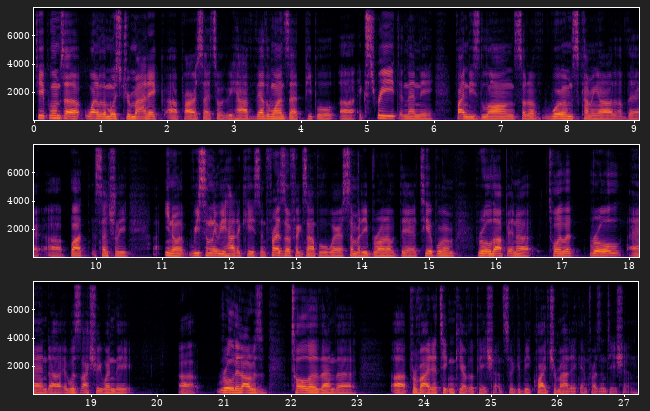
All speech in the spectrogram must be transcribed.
Tapeworms are one of the most dramatic uh, parasites that we have. They're the ones that people uh, excrete, and then they find these long sort of worms coming out of their uh, butt, essentially you know, recently we had a case in Fresno, for example, where somebody brought out their tapeworm rolled up in a toilet roll, and uh, it was actually when they uh, rolled it out, it was taller than the uh, provider taking care of the patient. So it could be quite dramatic in presentation.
